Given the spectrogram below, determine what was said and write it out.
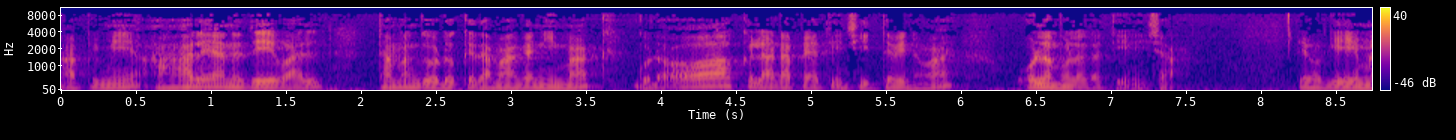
අපි මේ අහල යන දේවල් Tamanගේ ඔඩොක්කේ දමා ගැනීමක් ගොඩාක් වෙලාට අපේ අතින් සිද්ධ වෙනවා ඔලමුල ගතිය නිසා. ඒ වගේම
